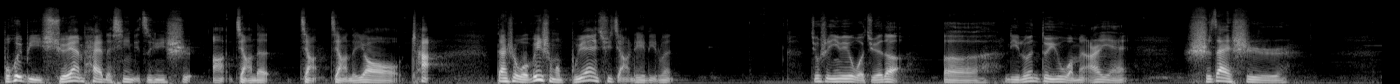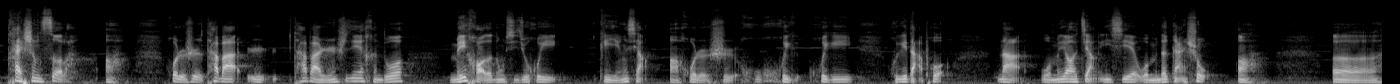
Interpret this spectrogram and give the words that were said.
不会比学院派的心理咨询师啊讲的讲讲的要差。但是我为什么不愿意去讲这些理论？就是因为我觉得，呃，理论对于我们而言。实在是太生涩了啊，或者是他把人他把人世间很多美好的东西就会给影响啊，或者是会会会给会给打破。那我们要讲一些我们的感受啊，呃，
